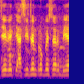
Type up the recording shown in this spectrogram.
જે વ્યક્તિ આસિસ્ટન્ટ પ્રોફેસર બે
